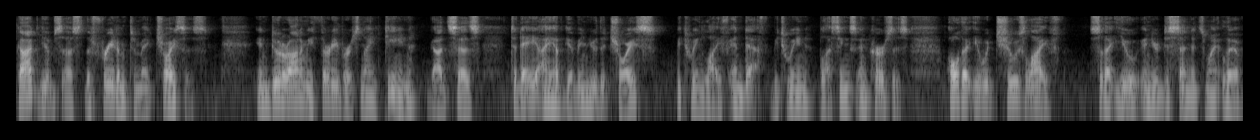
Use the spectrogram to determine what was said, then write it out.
God gives us the freedom to make choices. In Deuteronomy 30, verse 19, God says, Today I have given you the choice between life and death, between blessings and curses. Oh, that you would choose life so that you and your descendants might live.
